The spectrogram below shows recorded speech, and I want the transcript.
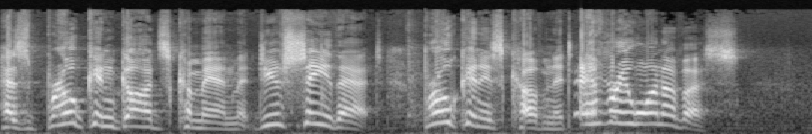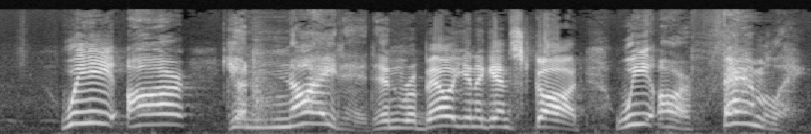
has broken God's commandment. Do you see that? Broken His covenant. Every one of us. We are united in rebellion against God. We are family.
